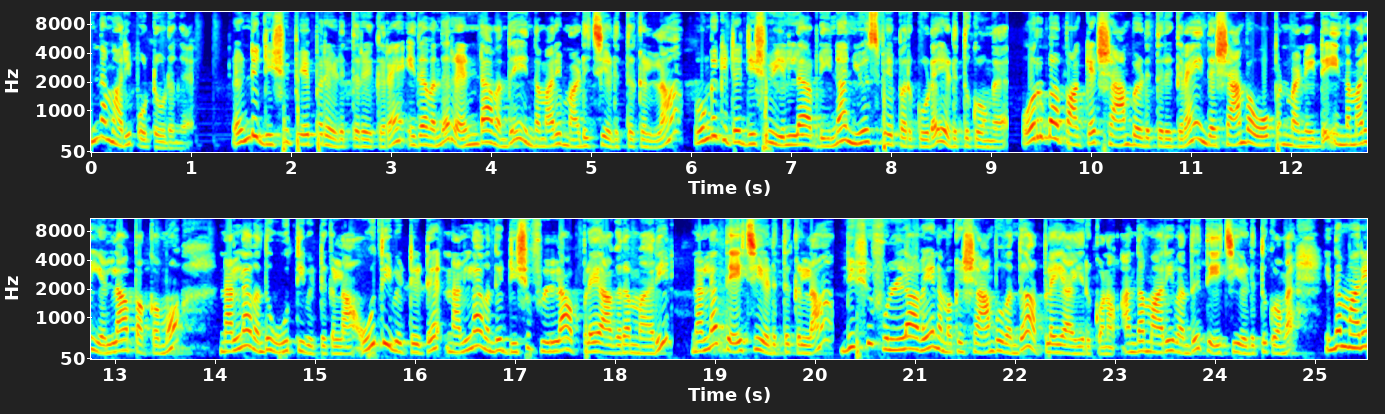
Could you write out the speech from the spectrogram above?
இந்த மாதிரி போட்டு விடுங்க. ரெண்டு டிஷ்யூ பேப்பர் எடுத்துருக்கிறேன். இதை வந்து ரெண்டாக வந்து இந்த மாதிரி மடித்து எடுத்துக்கலாம். உங்ககிட்ட டிஷ்யூ இல்லை அப்படின்னா நியூஸ் பேப்பர் கூட எடுத்துக்கோங்க. ஒரு ரூபா பாக்கெட் ஷாம்பு எடுத்துருக்கிறேன். இந்த ஷாம்பை ஓப்பன் பண்ணிவிட்டு இந்த மாதிரி எல்லா பக்கமும் நல்லா வந்து ஊற்றி விட்டுக்கலாம். ஊற்றி விட்டுட்டு நல்லா வந்து டிஷ்யூ ஃபுல்லாக அப்ளை ஆகிற மாதிரி நல்லா தேய்ச்சி எடுத்துக்கலாம். டிஷ்யூ ஃபுல்லாகவே நமக்கு ஷாம்பு வந்து அப்ளை ஆகிருக்கணும் அந்த மாதிரி வந்து தேய்ச்சி எடுத்துக்கோங்க. இந்த மாதிரி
